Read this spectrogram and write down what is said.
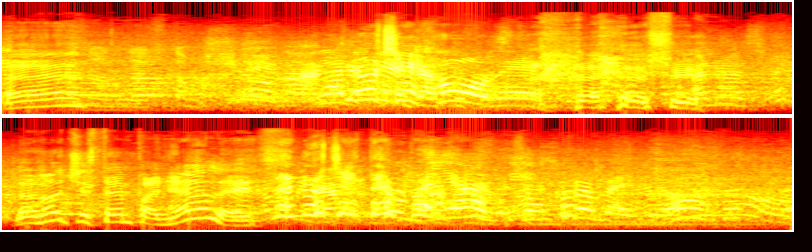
Eh? La noce come? Sì. La noce sta in pagnale? La noce sta in pagnale, è ancora meglio.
